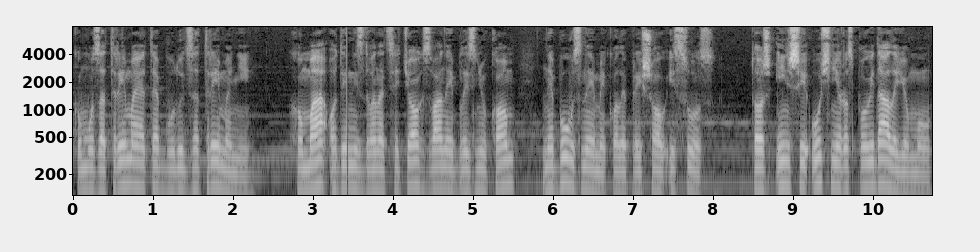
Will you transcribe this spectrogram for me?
кому затримаєте, будуть затримані. Хома, один із дванадцятьох, званий Близнюком, не був з ними, коли прийшов Ісус. Тож інші учні розповідали йому:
